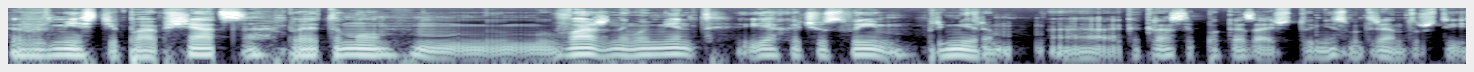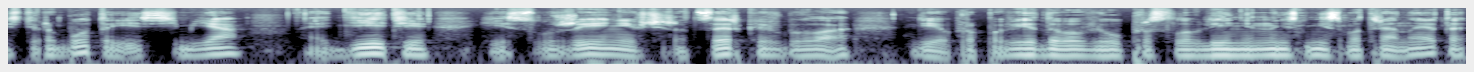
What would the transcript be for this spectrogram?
вместе пообщаться. Поэтому важный момент я хочу своим примером как раз и показать, что несмотря на то, что есть работа, есть семья, дети, есть служение, вчера церковь, церковь была, где я проповедовал, вел прославление. Но несмотря на это,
